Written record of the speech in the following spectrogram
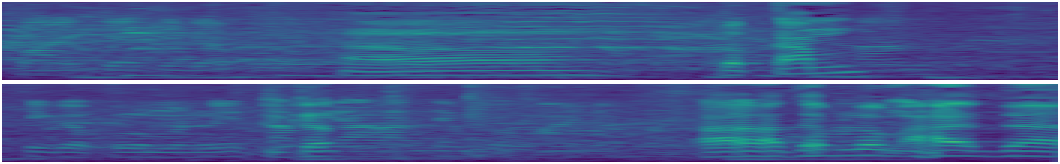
wajah 30 Oh, bekam Pam 30 menit Tiga- tapi alatnya belum ada alatnya belum ada.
